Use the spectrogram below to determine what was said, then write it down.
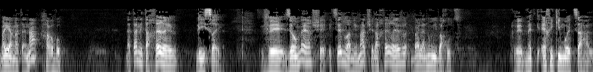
מהי המתנה? חרבו. נתן את החרב לישראל. וזה אומר שאצלנו הממד של החרב בא לנו מבחוץ. ובאמת, איך הקימו את צה"ל?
